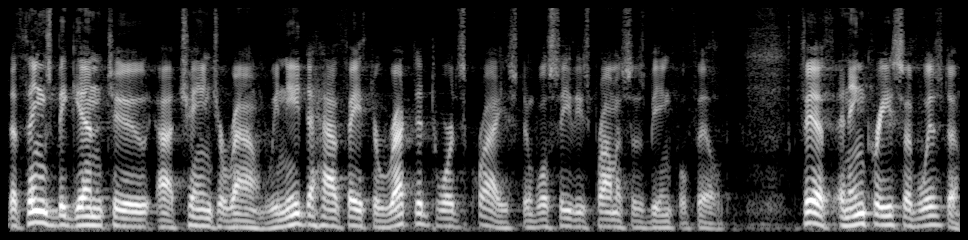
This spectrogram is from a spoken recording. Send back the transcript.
that things begin to uh, change around. We need to have faith directed towards Christ and we'll see these promises being fulfilled. Fifth, an increase of wisdom,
